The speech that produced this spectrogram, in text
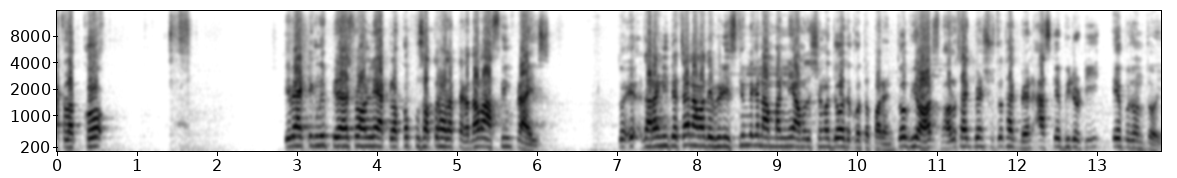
এক লক্ষ। এই ব্যাগটি কিন্তু প্রাইস অনলি এক লক্ষ পঁচাত্তর হাজার টাকা দাম আস্কিং প্রাইস তো যারা নিতে চান আমাদের ভিডিও স্ক্রিন থেকে নাম্বার নিয়ে আমাদের সঙ্গে যোগাযোগ করতে পারেন। তো ভিউয়ার্স ভালো থাকবেন, সুস্থ থাকবেন। আজকে ভিডিওটি এ পর্যন্তই।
